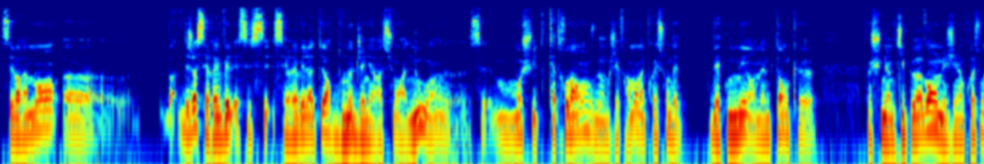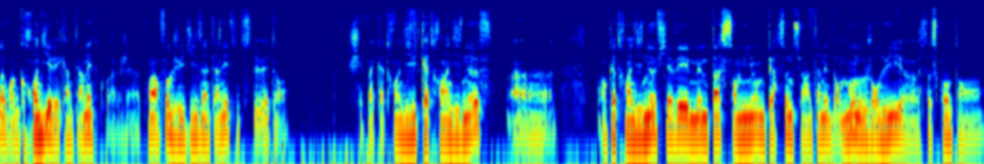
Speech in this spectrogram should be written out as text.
c'est vraiment bah, déjà, c'est révélateur de notre génération à nous. Hein. Moi, je suis de 91, donc j'ai vraiment l'impression d'être né en même temps que. Enfin, je suis né un petit peu avant, mais j'ai l'impression d'avoir grandi avec Internet. La première fois que j'ai utilisé Internet, il devait être en, je sais pas, 98, 99. Euh, en 99, il y avait même pas 100 millions de personnes sur Internet dans le monde. Aujourd'hui, euh, ça se compte en,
